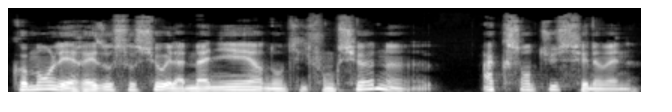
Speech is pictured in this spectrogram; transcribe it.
Comment les réseaux sociaux et la manière dont ils fonctionnent accentuent ce phénomène?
